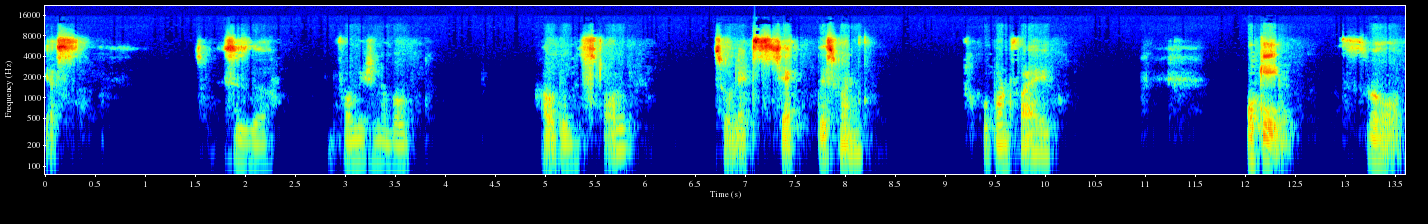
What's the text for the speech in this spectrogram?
Yes. So this is the information about how to install. So let's check this one, 4.5. Okay, so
